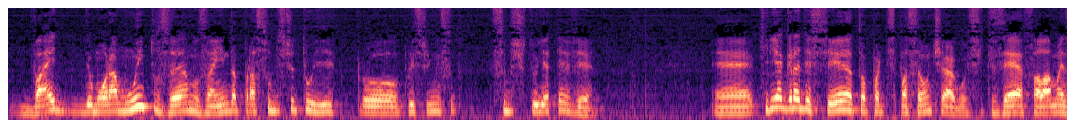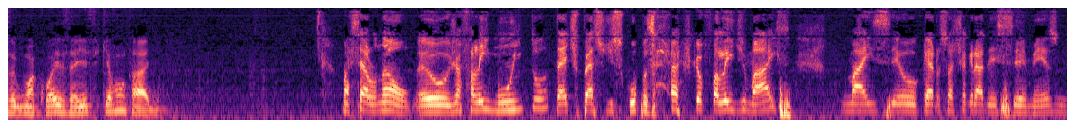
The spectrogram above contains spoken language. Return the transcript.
vai demorar muitos anos ainda para substituir, para o streaming substituir a TV. É, queria agradecer a tua participação, Tiago. Se quiser falar mais alguma coisa aí, fique à vontade. Marcelo, não, eu já falei muito, até te peço desculpas, acho que eu falei demais, mas eu quero só te agradecer mesmo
